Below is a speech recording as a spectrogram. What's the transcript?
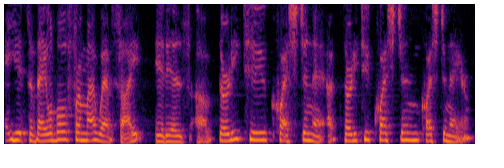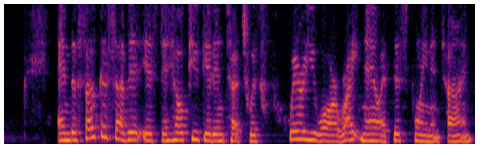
It's available from my website. It is a 32 question, a 32 question questionnaire. And the focus of it is to help you get in touch with where you are right now at this point in time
